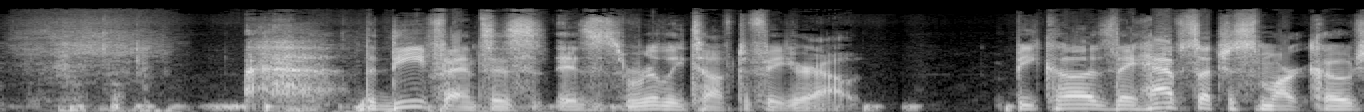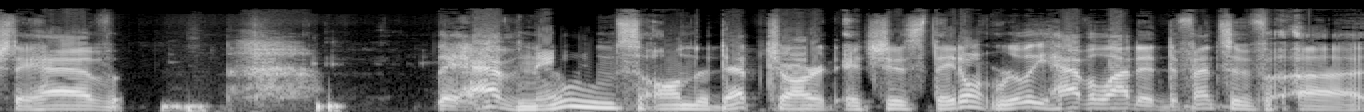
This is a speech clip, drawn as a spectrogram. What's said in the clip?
the defense is, is really tough to figure out because they have such a smart coach. They have they have names on the depth chart. It's just they don't really have a lot of defensive uh,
